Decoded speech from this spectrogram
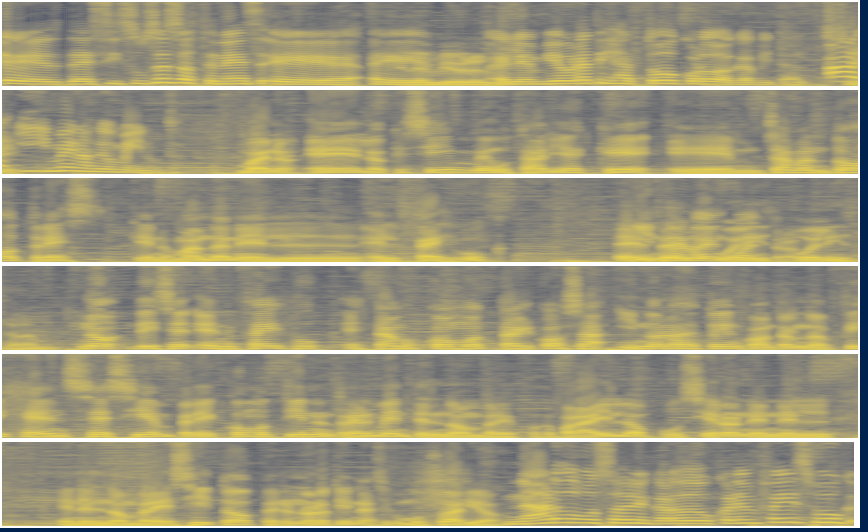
eh, de Si Sucesos tenés eh, El envío gratis. el envío gratis a todo Córdoba Capital. Ah, Sí. y menos de un minuto. Bueno, eh, lo que sí me gustaría es que eh, llaman dos o tres que nos mandan el, el Facebook. ¿El y no los Facebook o el, encuentro. o el Instagram? No, dicen, en Facebook estamos como tal cosa y no los estoy encontrando. Fíjense siempre cómo tienen realmente el nombre, porque por ahí lo pusieron en el, en el nombrecito, pero no lo tienen así como usuario. Nardo, vos sos el encargado de buscar en Facebook,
